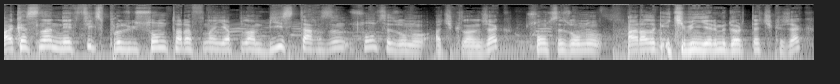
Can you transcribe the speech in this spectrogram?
Arkasından Netflix prodüksiyon tarafından yapılan Beastars'ın son sezonu açıklanacak. Son sezonu Aralık 2024'te çıkacak.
